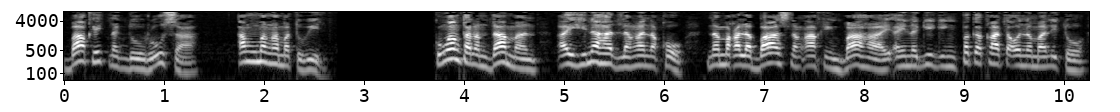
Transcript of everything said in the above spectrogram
bakit nagdurusa ang mga matuwid. Kung ang karamdaman ay hinahadlangan ako na makalabas ng aking bahay ay nagiging pagkakataon naman ito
